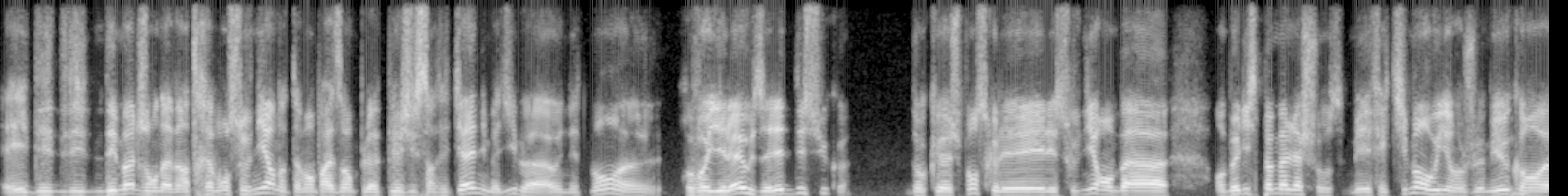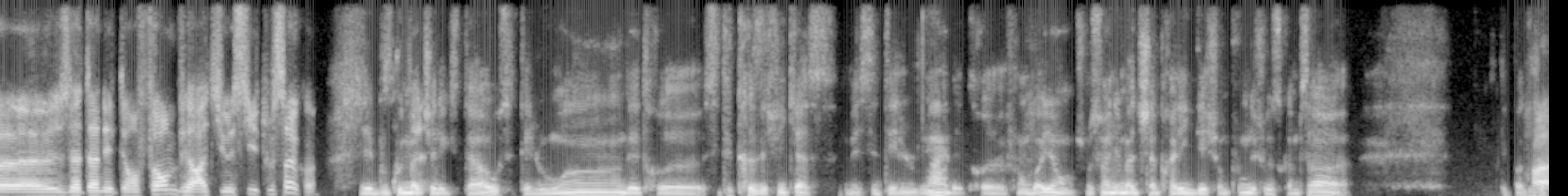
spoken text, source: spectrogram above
et des, des, des matchs dont on avait un très bon souvenir, notamment par exemple le PSG Saint-Etienne. Il m'a dit bah honnêtement, revoyez-les, vous allez être déçus quoi. Donc euh, je pense que les, les souvenirs emba- embellissent pas mal la chose. Mais effectivement, oui, on jouait mieux quand euh, Zlatan était en forme, Verratti aussi et tout ça quoi. Il y avait beaucoup de matchs à l'extérieur où c'était loin d'être. euh, C'était très efficace, mais c'était loin Ouais. d'être euh, flamboyant. Je me souviens des matchs après Ligue des Champions, des choses comme ça. pas toujours-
